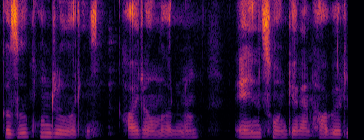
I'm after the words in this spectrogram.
Kızıl Goncaların hayranlarının en son gelen haberleri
